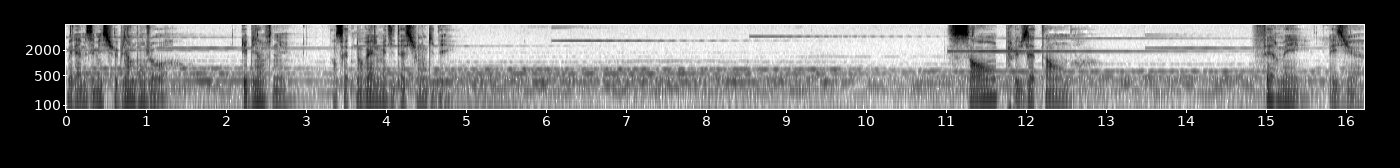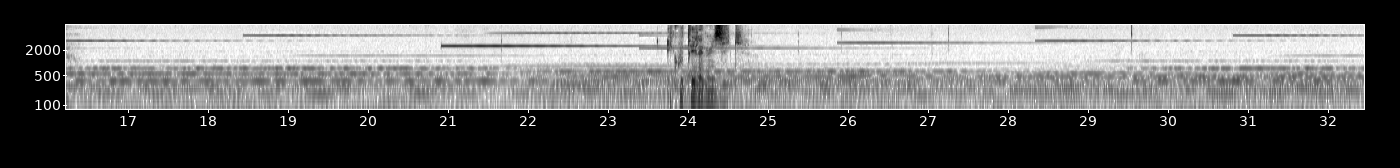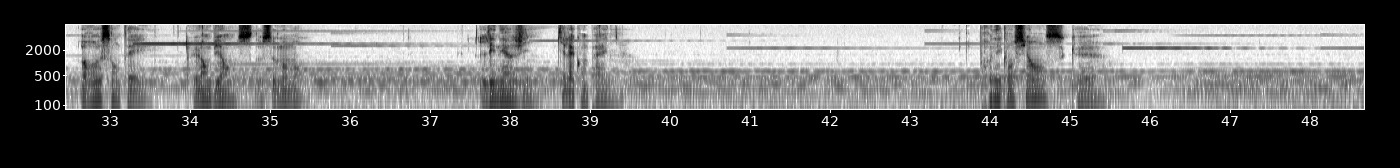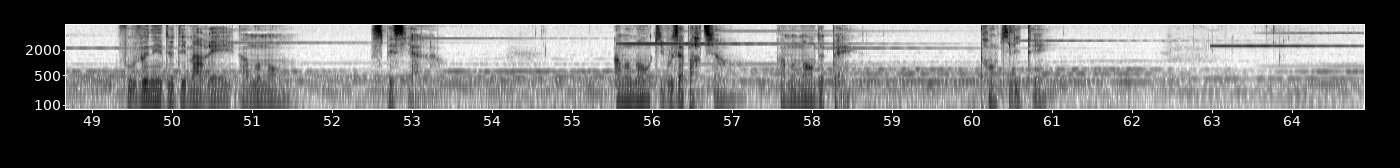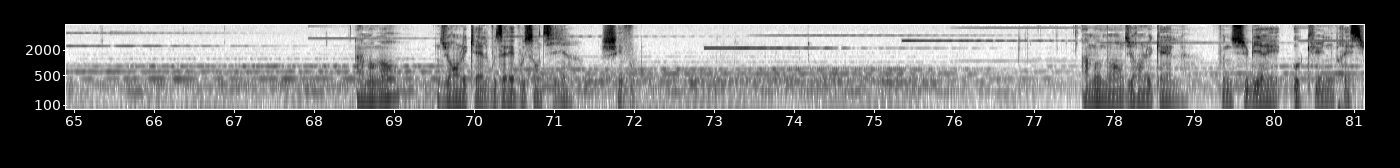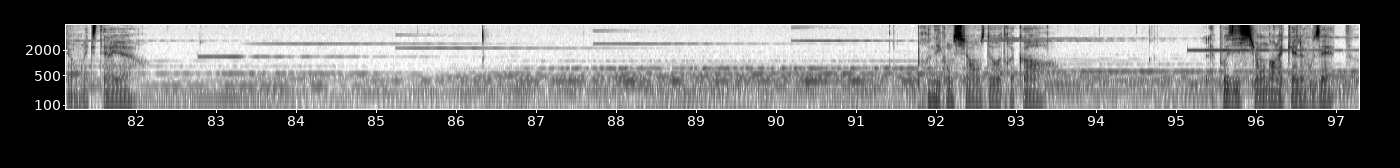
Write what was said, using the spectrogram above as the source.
Mesdames et messieurs, bien le bonjour et bienvenue dans cette nouvelle méditation guidée. Sans plus attendre, fermez les yeux. Écoutez la musique. Ressentez l'ambiance de ce moment, l'énergie qui l'accompagne. Prenez conscience que vous venez de démarrer un moment spécial, un moment qui vous appartient, un moment de paix, tranquillité moment durant lequel vous allez vous sentir chez vous. Un moment durant lequel vous ne subirez aucune pression extérieure. Prenez conscience de votre corps, la position dans laquelle vous êtes.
